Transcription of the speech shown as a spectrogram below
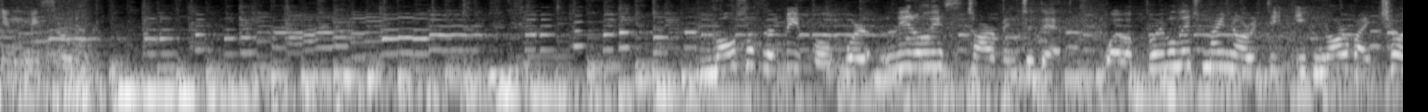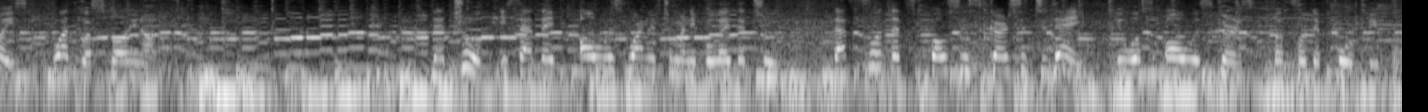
in misery. Most of the people were literally starving to death, while a privileged minority ignored by choice what was going on. The truth is that they've always wanted to manipulate the truth. That food that's supposedly scarce today, it was always scarce, but for the poor people.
